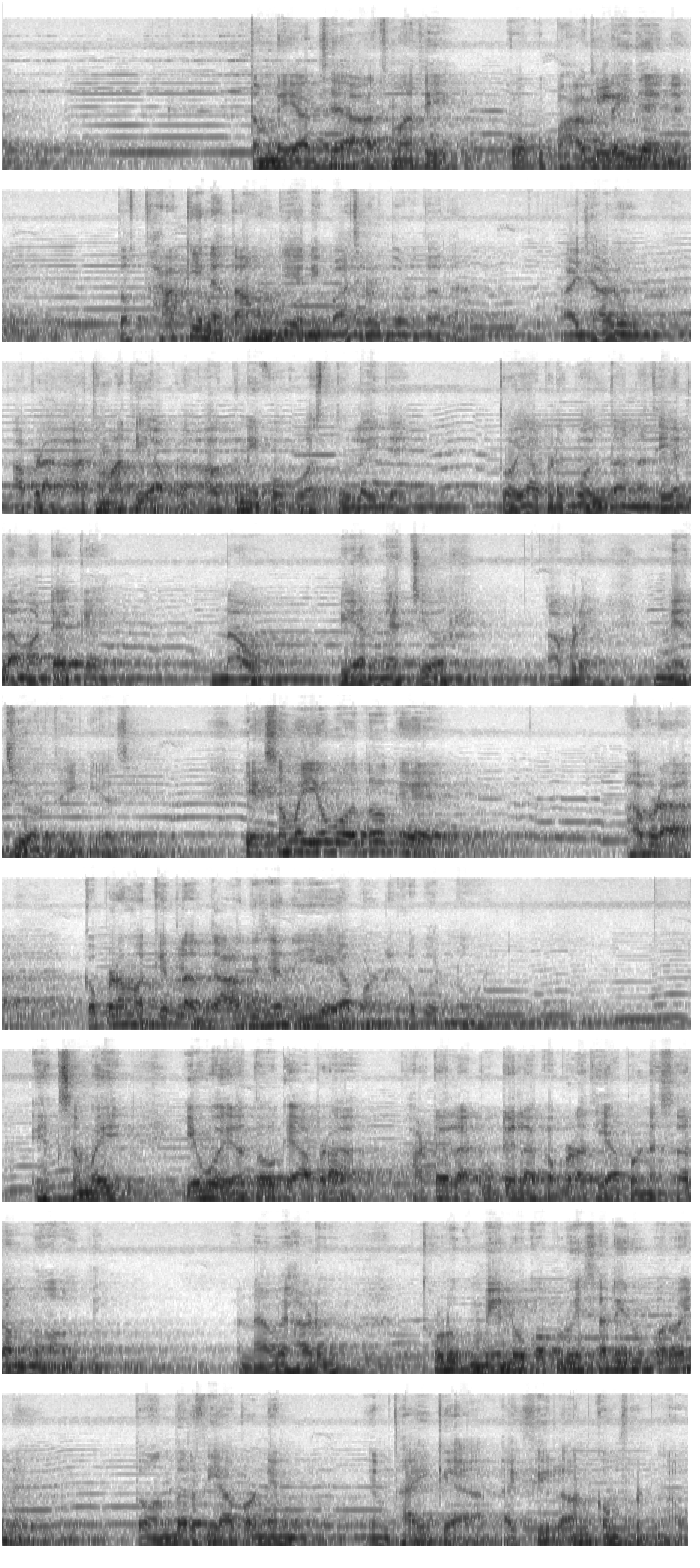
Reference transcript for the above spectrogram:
તમને યાદ છે હાથમાંથી કોક ભાગ લઈ જાય ને તો થાકીને તાહુંથી એની પાછળ દોડતા હતા. આ ઝાડુ આપણા હાથમાંથી આપણા હકની કોક વસ્તુ લઈ જાય. તોય આપણે બોલતા નથી એટલા માટે કે, નાવ વી આર મેચ્યોર આપણે મેચ્યોર થઈ ગયા છીએ. એક સમય એવો હતો કે આપણા કપડામાં કેટલા દાગ છે ને એ આપણને ખબર ન હોય. એક સમય એવો હતો કે આપણા ફાટેલા તૂટેલા કપડાથી આપણને શરમ ન આવતી. અને હવે હાડું થોડુંક મેલું કપડું શરીર ઉપર હોય ને, તો અંદરથી આપણને એમ એમ થાય કે આઈ ફીલ અનકમ્ફર્ટ નાવ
